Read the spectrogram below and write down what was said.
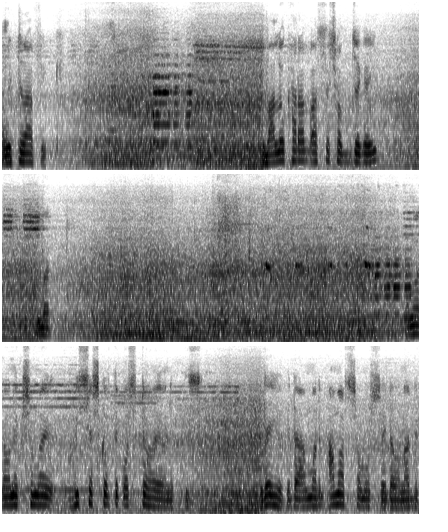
আমি ট্রাফিক ভালো, খারাপ আছে সব জায়গায় বাট আমার অনেক সময় বিশ্বাস করতে কষ্ট হয় অনেক কিছু। যাই হোক, এটা আমার আমার সমস্যা, এটা ওনাদের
